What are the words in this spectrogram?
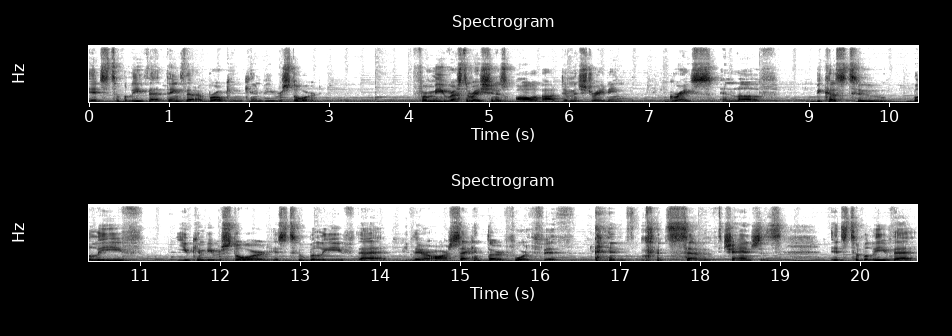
It's to believe that things that are broken can be restored. For me, restoration is all about demonstrating grace and love because to believe you can be restored is to believe that there are second, third, fourth, fifth, and seventh chances. It's to believe that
